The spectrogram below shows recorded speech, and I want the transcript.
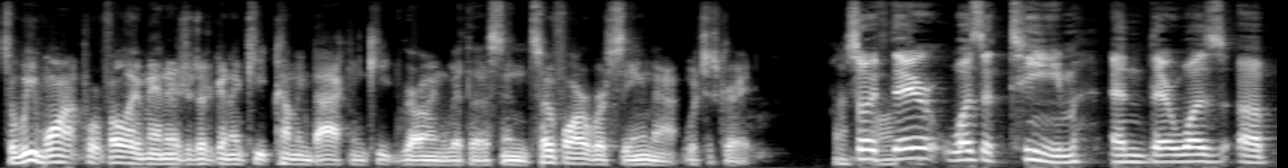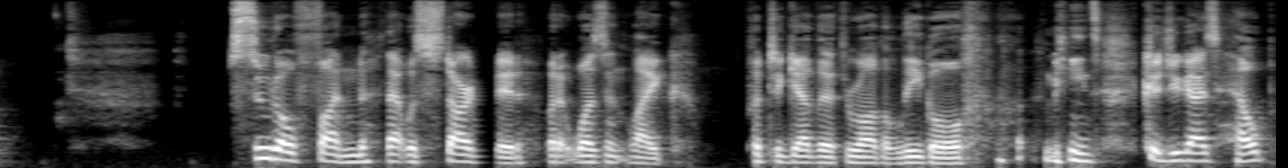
So we want portfolio managers that are going to keep coming back and keep growing with us. And so far, we're seeing that, which is great. That's so awesome. if there was a team and there was a pseudo fund that was started, but it wasn't like put together through all the legal means. Could you guys help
